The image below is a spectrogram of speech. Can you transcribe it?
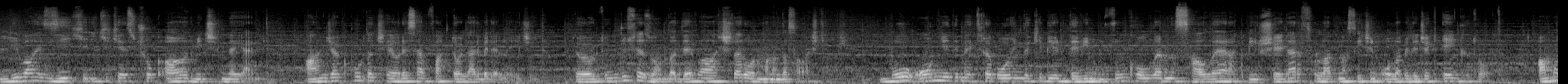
Levi Zeke'i iki kez çok ağır biçimde yendi. Ancak burada çevresel faktörler belirleyiciydi. Dördüncü sezonda dev ağaçlar ormanında savaştılar. Bu 17 metre boyundaki bir devin uzun kollarını sallayarak bir şeyler fırlatması için olabilecek en kötü ortam. Ama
